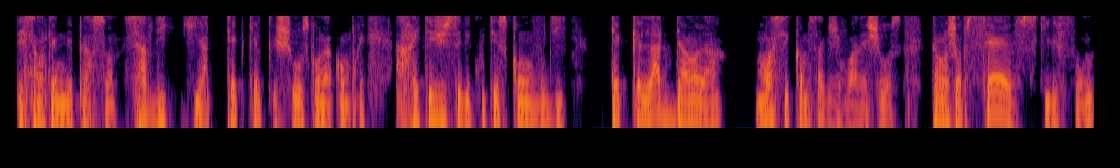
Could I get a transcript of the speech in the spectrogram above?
des centaines de personnes. Ça veut dire qu'il y a peut-être quelque chose qu'on a compris. Arrêtez juste d'écouter ce qu'on vous dit. Peut-être que là-dedans, là, moi, c'est comme ça que je vois les choses. Quand j'observe ce qu'ils font,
